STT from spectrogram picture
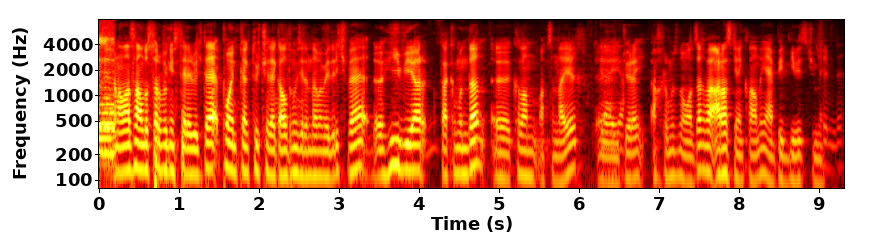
Silhouette. Kanala salam dostlar, bugün sizlerle birlikte Point Blank Türkiye'de kaldığımız yerden devam edirik və e, HVR takımından e, klan maçındayıq. E, Gel, gel. görək axırımız nə olacaq və Araz gələn klanı, yəni bildiyiniz kimi. Şimdi.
